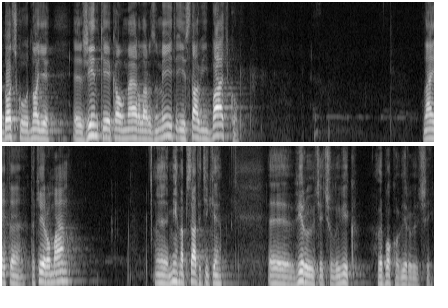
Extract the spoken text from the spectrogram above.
дочку одної жінки, яка вмерла, розумієте, і став їй батьком. Знаєте, такий роман міг написати тільки віруючий чоловік, глибоко віруючий.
